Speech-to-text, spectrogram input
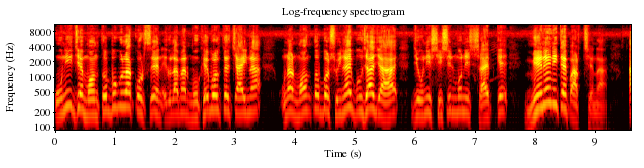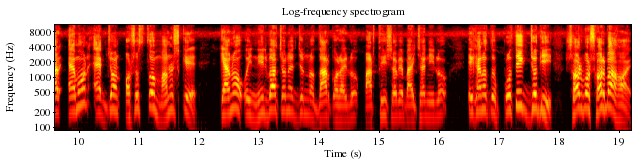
উনি যে মন্তব্যগুলো করছেন, এগুলো আমার মুখে বলতে চাই না। ওনার মন্তব্য শুনাই বোঝা যায় যে উনি শিশির মনির সাহেবকে মেনে নিতে পারছে না। আর এমন একজন অসুস্থ মানুষকে কেন ওই নির্বাচনের জন্য দাঁড় করাইলো? প্রার্থী হিসাবে বাইছা নিল। এখানে তো প্রতীক যদি সর্বসর্বা হয়,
